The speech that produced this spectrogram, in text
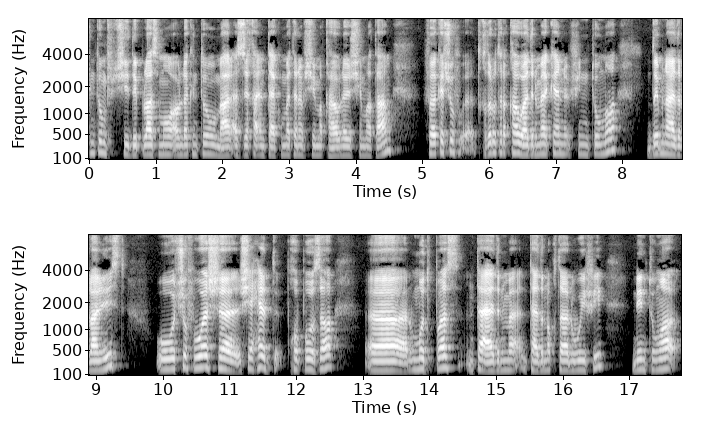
كنتم في شي déplacement اولا كنتم مع الأصدقاء نتاعكم مثلا في شي مقهى ولا شي مطعم فكتشوف تقدروا تلقاو هذا المكان فين نتوما ضمن هاد la liste وتشوفوا واش شي حد بروبوزا ال mot de passe نتاع هاد نتاع النقطة الويفي. اللي نتوما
